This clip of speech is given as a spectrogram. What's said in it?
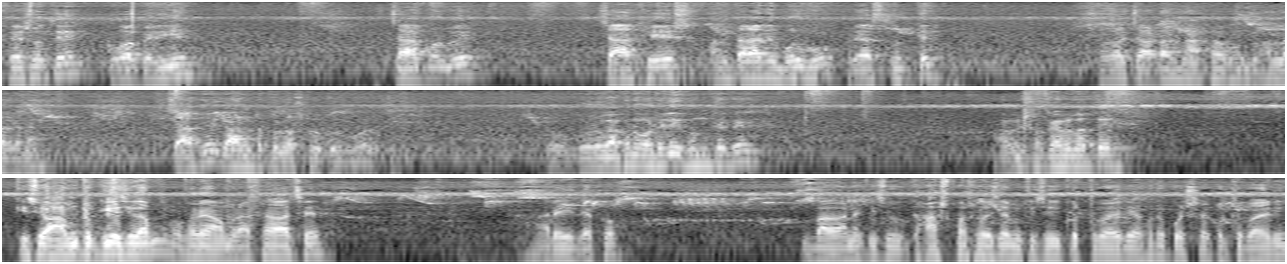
ফ্রেশ হতে, গোপা বেরিয়ে চা করবে। চা খেয়ে আমি তার আগে বলব রেয়াজ করতে। সকাল চাটা না খাওয়া বন্ধু ভালো লাগে না। চা খেয়ে গানটা তোলা শুরু করব আর কি। তো গৌরব এখনও ওঠেনি ঘুম থেকে। আমি সকালবেলাতে কিছু আম টুকিয়েছিলাম। ওখানে আম রাখা আছে। আর এই দেখো, বাগানে কিছু ঘাস ফাঁস হয়েছে। আমি কিছুই করতে পারিনি এখনও পরিষ্কার করতে পারিনি।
